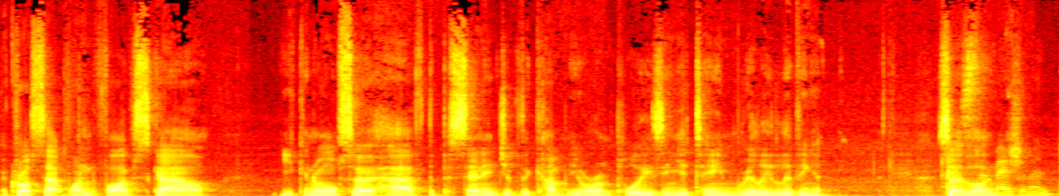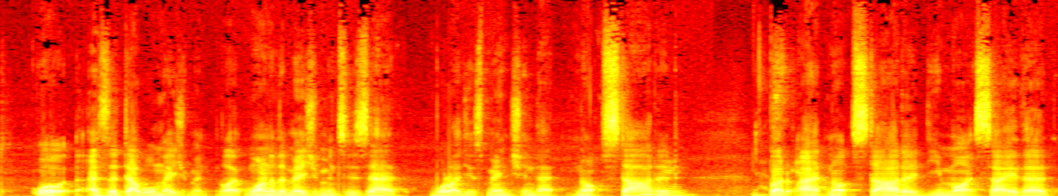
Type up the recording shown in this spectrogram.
across that one to five scale, you can also have the percentage of the company or employees in your team really living it. So, As like, the measurement. Well, as a double measurement, like one of the measurements is that what I just mentioned, that not started. Mhm. But at not started, you might say that,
